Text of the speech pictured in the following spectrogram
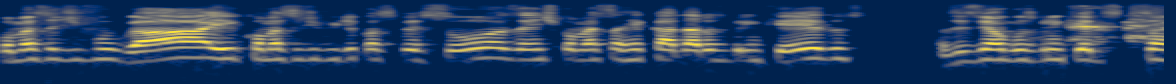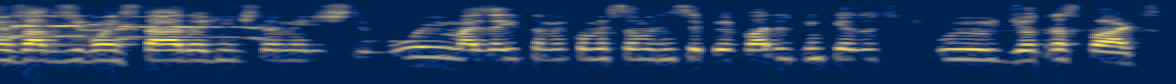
começa a divulgar e começa a dividir com as pessoas, a gente começa a arrecadar os brinquedos. Às vezes vem alguns brinquedos que são usados de bom estado, a gente também distribui, mas aí também começamos a receber vários brinquedos tipo, de outras partes.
